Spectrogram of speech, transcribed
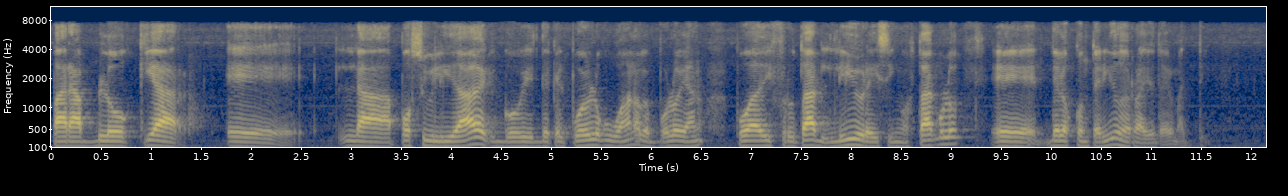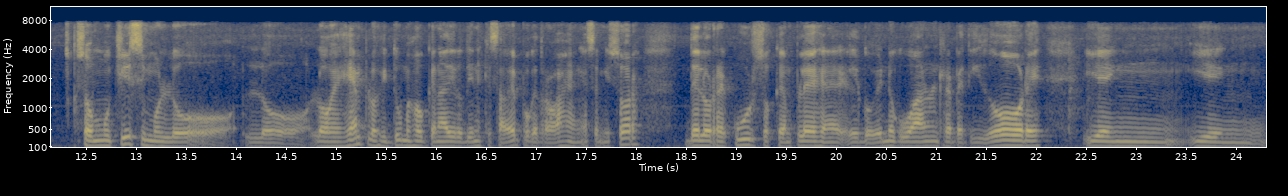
para bloquear eh, la posibilidad de que, de que, el pueblo cubano, que el pueblo llano, pueda disfrutar libre y sin obstáculos eh, de los contenidos de Radio TV Martí. Son muchísimos los ejemplos y tú mejor que nadie lo tienes que saber porque trabajas en esa emisora de los recursos que emplea el gobierno cubano en repetidores y en, y en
